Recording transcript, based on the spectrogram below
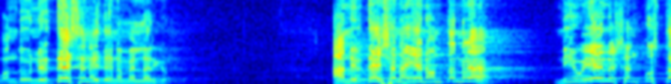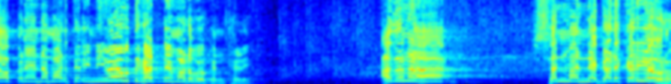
ಒಂದು ನಿರ್ದೇಶನ ಇದೆ ನಮ್ಮೆಲ್ಲರಿಗೂ. ಆ ನಿರ್ದೇಶನ ಏನು ಅಂತಂದ್ರೆ, ನೀವು ಏನು ಶಂಕುಸ್ಥಾಪನೆಯನ್ನು ಮಾಡ್ತೀರಿ, ನೀವೇ ಉದ್ಘಾಟನೆ ಮಾಡಬೇಕಂತ ಹೇಳಿ ಅದನ್ನು ಸನ್ಮಾನ್ಯ ಗಡ್ಕರಿ ಅವರು,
